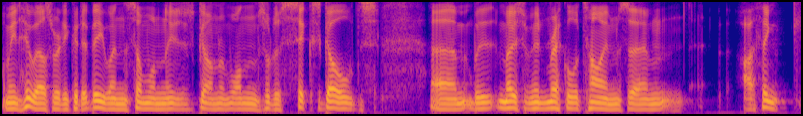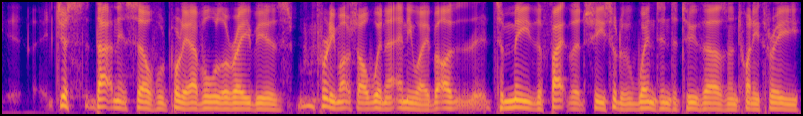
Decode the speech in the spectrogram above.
I mean, who else really could it be when someone who's gone and won sort of six golds? Um, with most of them in record times. Um, I think just that in itself would probably have all Arabia's pretty much our winner anyway. But uh, to me, the fact that she sort of went into 2023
